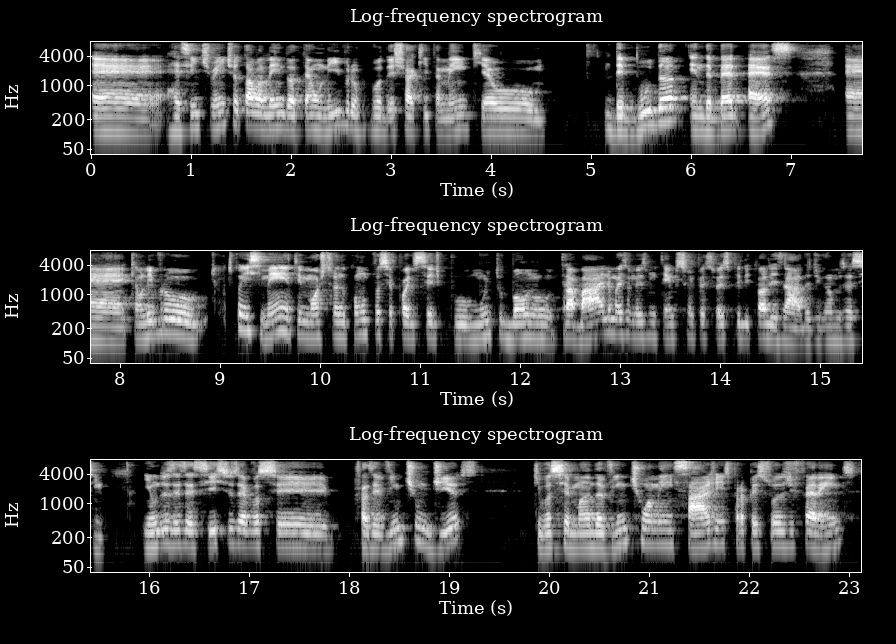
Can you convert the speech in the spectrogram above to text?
É, recentemente eu estava lendo até um livro, vou deixar aqui também, que é o The Buddha and the Bad Ass, é, que é um livro de conhecimento e mostrando como você pode ser tipo muito bom no trabalho, mas ao mesmo tempo ser uma pessoa espiritualizada, digamos assim. E um dos exercícios é você fazer 21 dias que você manda 21 mensagens para pessoas diferentes,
